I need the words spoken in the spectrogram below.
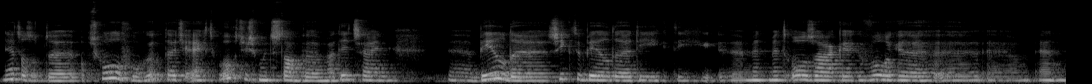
net als op, de, op school vroeger, dat je echt woordjes moet stampen. Maar dit zijn beelden, ziektebeelden, die, die, met, met oorzaken, gevolgen en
